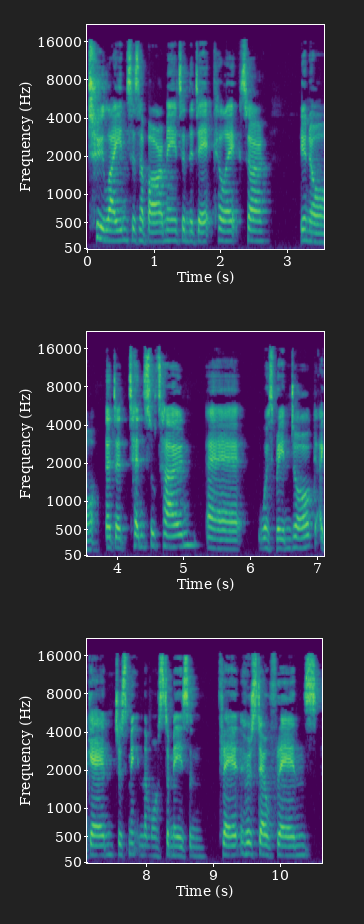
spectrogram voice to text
two lines as a barmaid and the debt collector, you know, I did Tinseltown uh, with Rain Dog. Again, just making the most amazing friend who are still friends.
